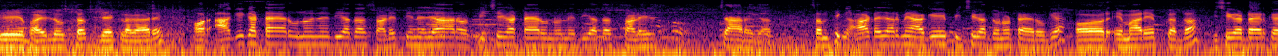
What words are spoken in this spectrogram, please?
ये भाई लोग सब जैक लगा रहे और आगे का टायर उन्होंने दिया था साढ़े तीन हज़ार और पीछे का टायर उन्होंने दिया था साढ़े चार हज़ार। समथिंग आठ हज़ार में आगे पीछे का दोनों टायर हो गया। और एम आर एफ़ का था। पीछे का टायर का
